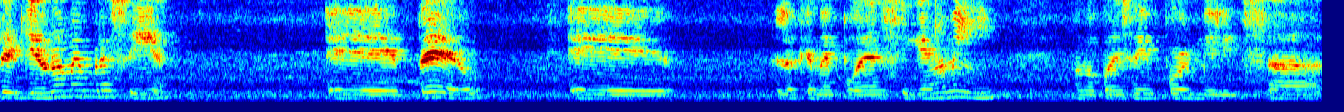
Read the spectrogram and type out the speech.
requiere una membresía, eh, pero eh, los que me pueden seguir a mí, me pueden seguir por militza,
